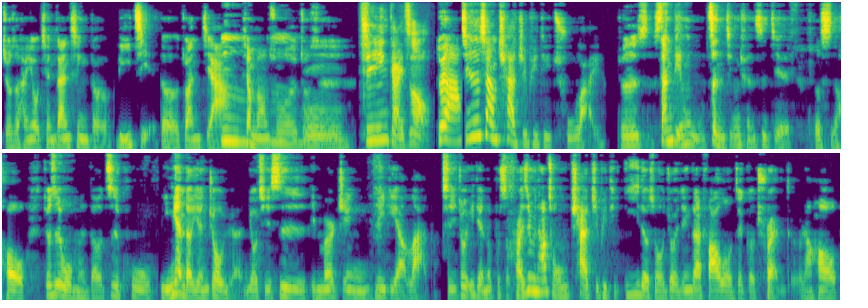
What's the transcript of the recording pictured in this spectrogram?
就是很有前瞻性的理解的专家，嗯、像比方说就是、嗯、基因改造，对啊，其实像 Chat GPT 出来就是三点五震惊全世界的时候，就是我们的智库里面的研究员，尤其是 Emerging Media Lab，其实就一点都不 surprise，因为他从 Chat GPT 一的时候就已经在 follow 这个 trend，然后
